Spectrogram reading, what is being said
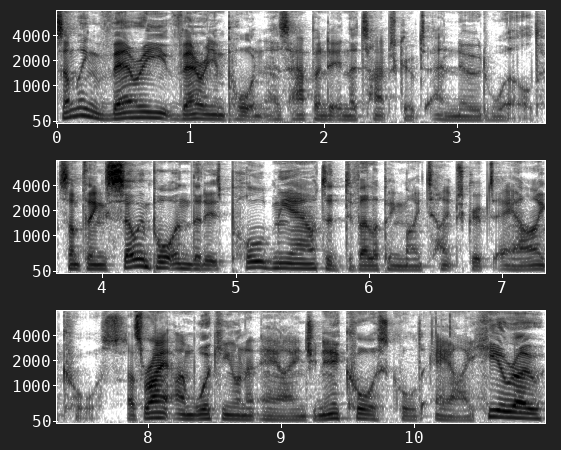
Something very, very important has happened in the TypeScript and Node world. Something so important that it's pulled me out of developing my TypeScript AI course. That's right, I'm working on an AI engineer course called AI Hero.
